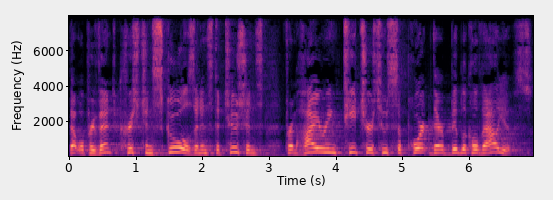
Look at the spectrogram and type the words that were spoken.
that will prevent Christian schools and institutions from hiring teachers who support their biblical values.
